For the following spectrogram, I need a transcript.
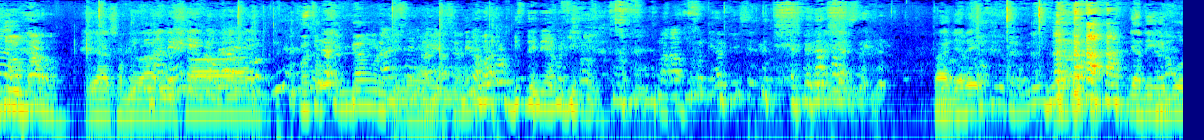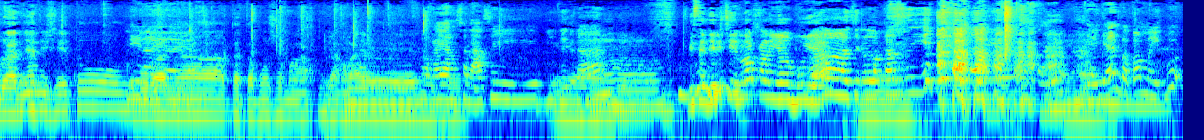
Sabar. ya sambil arisan Kocok tegang berarti. Ini nama habis deh dia lagi. Maaf Bu dihabisin. Nah, jadi jadi hiburannya di situ hiburannya ketemu sama yang lain sama yang senasib gitu Iya. kan Oh, Bisa jadi cinlok kali ya Bu ya. oh sudah lokasi Jangan-jangan Bapak sama Ibu.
